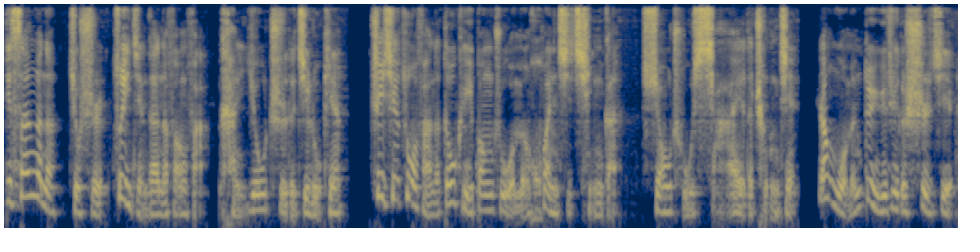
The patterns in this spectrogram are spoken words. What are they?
第三个呢，就是最简单的方法，看优质的纪录片。这些做法呢，都可以帮助我们唤起情感，消除狭隘的成见，让我们对于这个世界，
